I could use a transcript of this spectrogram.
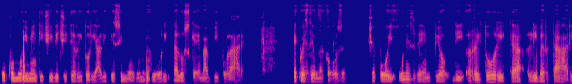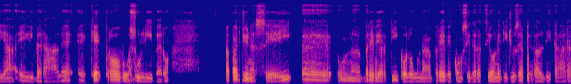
o con movimenti civici territoriali che si muovono fuori dallo schema bipolare. E questa è una cosa. c'è poi un esempio di retorica libertaria e liberale eh, che trovo su Libero. A pagina 6 eh, un breve articolo, una breve considerazione di Giuseppe Valditara.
